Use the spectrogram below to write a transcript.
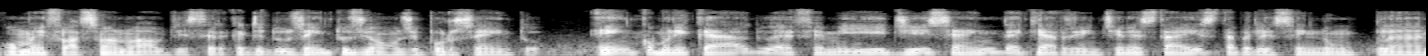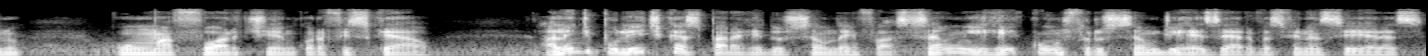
com uma inflação anual de cerca de 211%. Em comunicado, o FMI disse ainda que a Argentina está estabelecendo um plano com uma forte âncora fiscal, além de políticas para redução da inflação e reconstrução de reservas financeiras.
